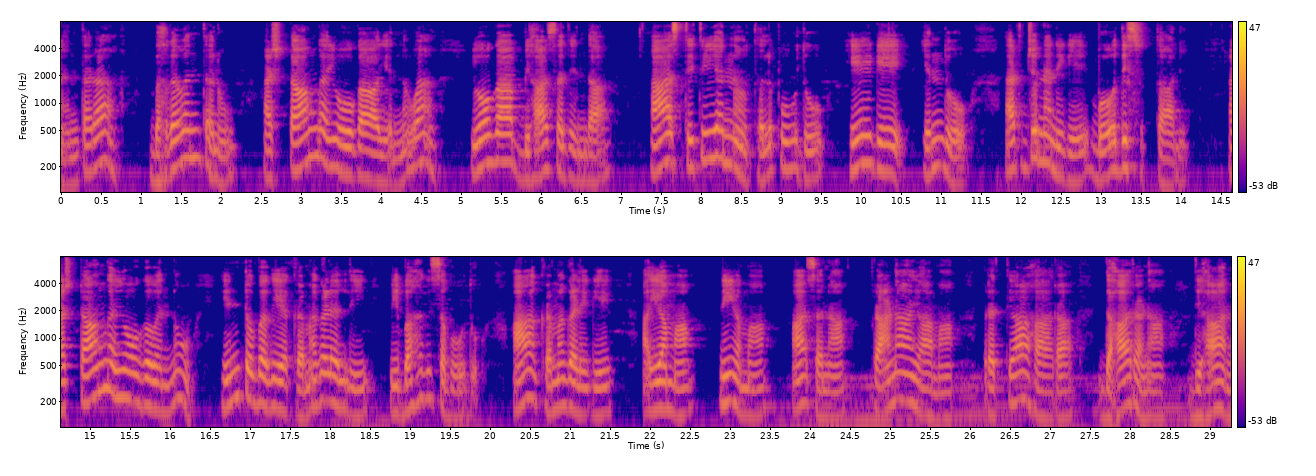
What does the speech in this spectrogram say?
ನಂತರ ಭಗವಂತನು ಅಷ್ಟಾಂಗ ಯೋಗ ಎನ್ನುವ ಯೋಗಾಭ್ಯಾಸದಿಂದ ಆ ಸ್ಥಿತಿಯನ್ನು ತಲುಪುವುದು ಹೇಗೆ ಎಂದು ಅರ್ಜುನನಿಗೆ ಬೋಧಿಸುತ್ತಾನೆ. ಅಷ್ಟಾಂಗ ಯೋಗವನ್ನು ಎಂಟು ಬಗೆಯ ಕ್ರಮಗಳಲ್ಲಿ ವಿಭಾಗಿಸಬಹುದು. ಆ ಕ್ರಮಗಳಿಗೆ ಅಯಮ, ನಿಯಮ, ಆಸನ, ಪ್ರಾಣಾಯಾಮ, ಪ್ರತ್ಯಾಹಾರ, ಧಾರಣ, ಧ್ಯಾನ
